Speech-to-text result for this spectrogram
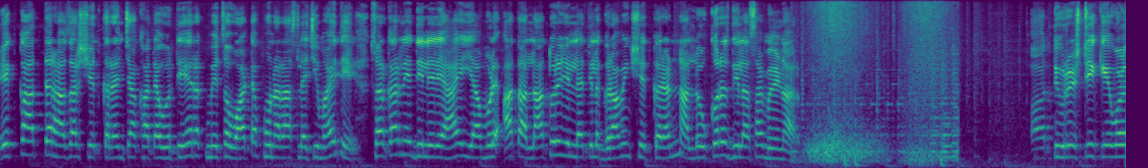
एकाहत्तर हजार शेतकऱ्यांच्या खात्यावरती हे रकमेचं वाटप होणार असल्याची माहिती सरकारने दिलेली आहे. यामुळे आता लातूर जिल्ह्यातील ग्रामीण शेतकऱ्यांना लवकरच दिलासा मिळणार. अतिवृष्टी केवळ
